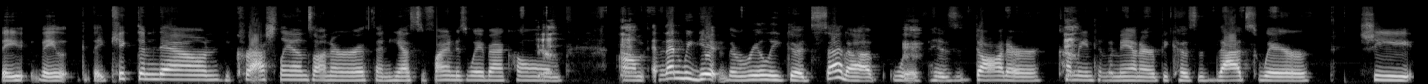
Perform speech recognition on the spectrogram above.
they they they kicked him down, he crash lands on Earth and he has to find his way back home. Yeah. Um, and then we get the really good setup with his daughter coming to the manor because that's where she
